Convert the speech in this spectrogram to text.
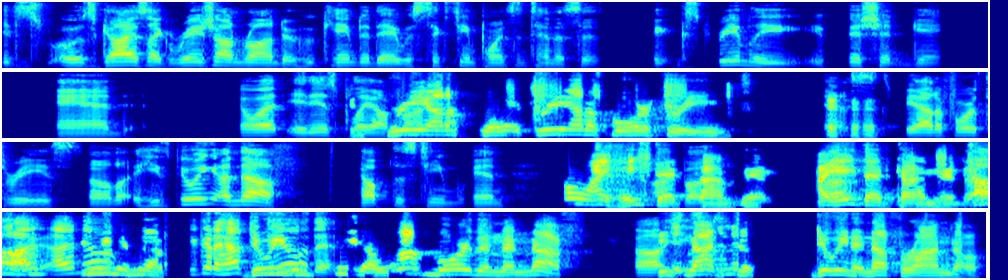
It's, it was guys like Rajon Rondo who came today with 16 points and 10 assists, extremely efficient game. And you know what? It is playoff. Three Rondo. out of four. Three out of four threes. yes, three out of four threes. So he's doing enough to help this team win. Oh, I hate that comment. I Well, hate that comment. well, I- I know. Doing enough. You're gonna have to Doing, deal with it. doing a lot more than enough. Uh, He's not just doing enough Rondo.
